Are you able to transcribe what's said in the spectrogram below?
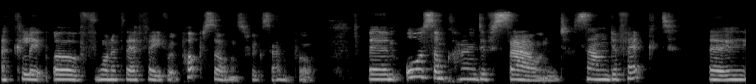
a clip of one of their favorite pop songs, for example, um, or some kind of sound, sound effect. Uh,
